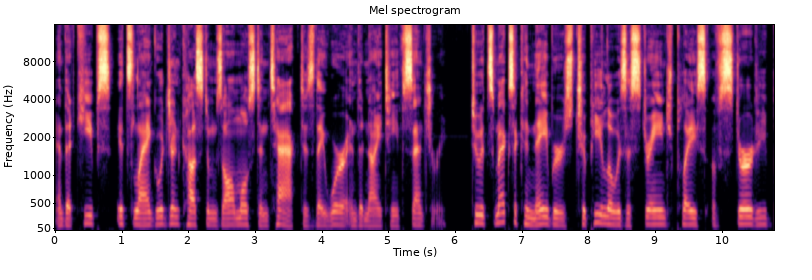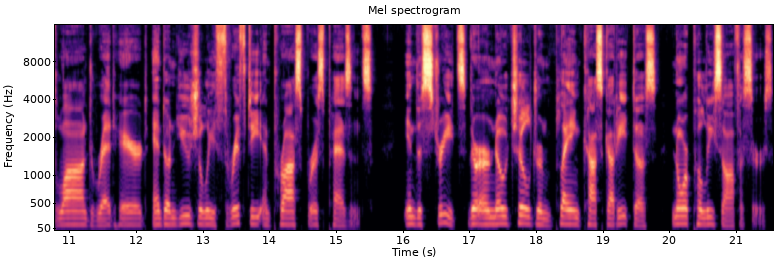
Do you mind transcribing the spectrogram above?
and that keeps its language and customs almost intact as they were in the 19th century. To its Mexican neighbors, Chipilo is a strange place of sturdy, blond, red haired, and unusually thrifty and prosperous peasants. In the streets, there are no children playing cascaritas nor police officers.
